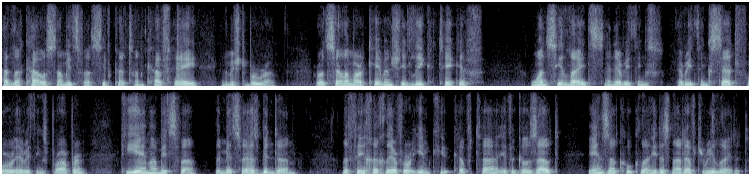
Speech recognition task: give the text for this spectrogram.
Hadlaka osam mitzvah sivkaton kaf in the Mishnah Brura. Rotzelamar kevan shidlik tekef. Once he lights and everything's everything's set for everything's proper, kiyem ha-mitzvah, the mitzvah has been done. Lefichach, therefore, im kavta, if it goes out, ein zakukla, he does not have to relight it.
